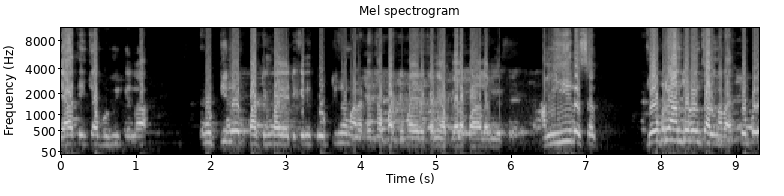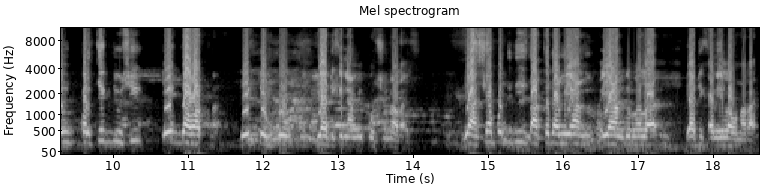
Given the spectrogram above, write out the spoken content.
या त्यांच्या भूमिकेला कोटीनं पाठिंबा या ठिकाणी कोटीनं मराठ्यांचा पाठिंबा या ठिकाणी आपल्याला पाहायला मिळतो आम्ही ही रसद जोपर्यंत आंदोलन चालणार आहे तोपर्यंत प्रत्येक दिवशी एक गावात एक टेम्पो या ठिकाणी आम्ही पोहोचवणार आहे. या अशा पद्धतीची ताकद आम्ही या आंदोलनाला या ठिकाणी लावणार आहे.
